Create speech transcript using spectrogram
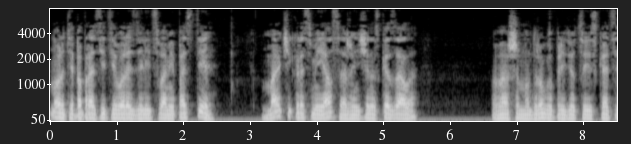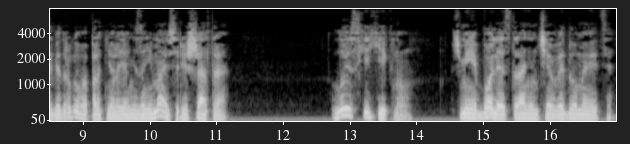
Можете попросить его разделить с вами постель. Мальчик рассмеялся, а женщина сказала, «Вашему другу придется искать себе другого партнера, я не занимаюсь решатра». Луис хихикнул. «Чми более странен, чем вы думаете».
